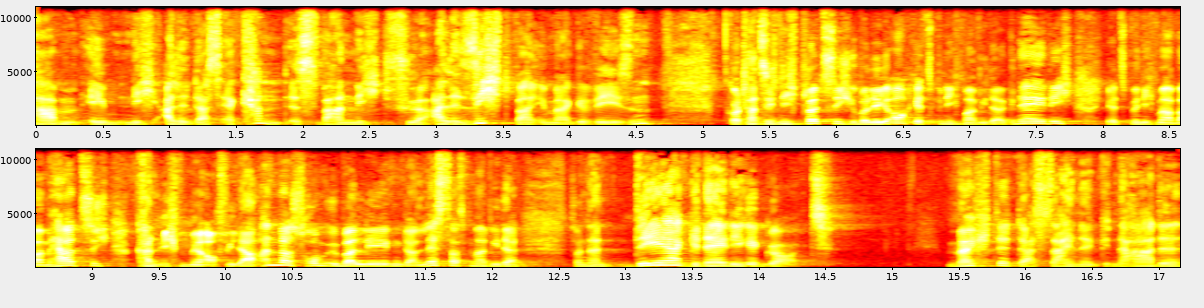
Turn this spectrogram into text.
haben eben nicht alle das erkannt. Es war nicht für alle sichtbar immer gewesen. Gott hat sich nicht plötzlich überlegt, ach, jetzt bin ich mal wieder gnädig, jetzt bin ich mal barmherzig, kann ich mir auch wieder andersrum überlegen, dann lässt das mal wieder, sondern der gnädige Gott möchte, dass seine Gnade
